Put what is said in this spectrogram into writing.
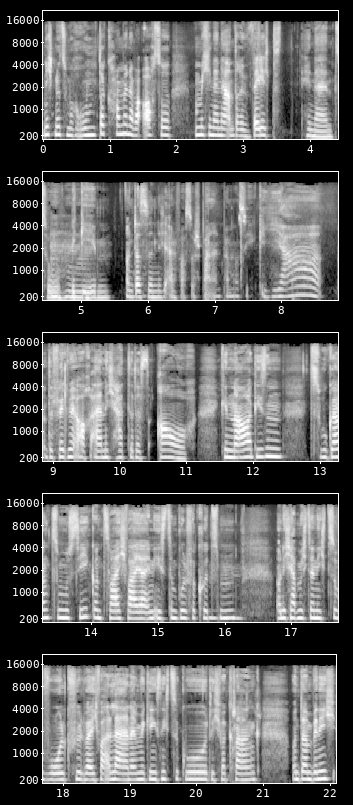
nicht nur zum Runterkommen, aber auch so, um mich in eine andere Welt hinein zu begeben. Und das finde ich einfach so spannend bei Musik. Ja, da fällt mir auch ein, ich hatte das auch. Genau diesen Zugang zu Musik. Und zwar, ich war ja in Istanbul vor kurzem und ich habe mich da nicht so wohl gefühlt, weil ich war alleine, mir ging es nicht so gut, ich war krank. Und dann bin ich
